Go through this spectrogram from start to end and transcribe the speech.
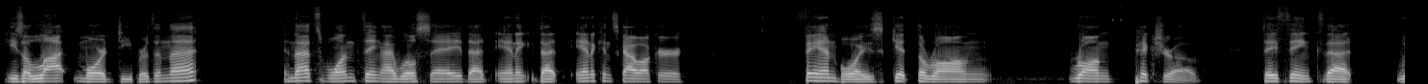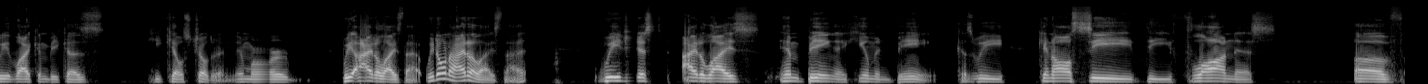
He's a lot more deeper than that. And that's one thing I will say that Ana- that Anakin Skywalker fanboys get the wrong wrong picture of. They think that we like him because he kills children and we're we idolize that. We don't idolize that. We just idolize him being a human being because we can all see the flawness of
